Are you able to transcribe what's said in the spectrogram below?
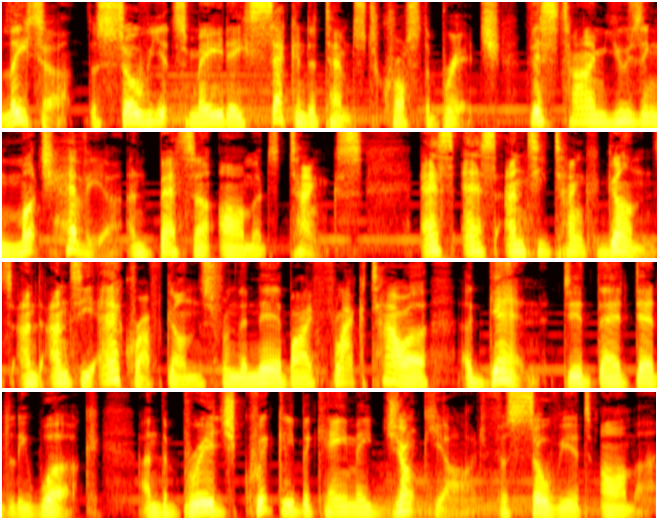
Later, the Soviets made a second attempt to cross the bridge, this time using much heavier and better armoured tanks. SS anti tank guns and anti aircraft guns from the nearby Flak Tower again did their deadly work, and the bridge quickly became a junkyard for Soviet armour.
